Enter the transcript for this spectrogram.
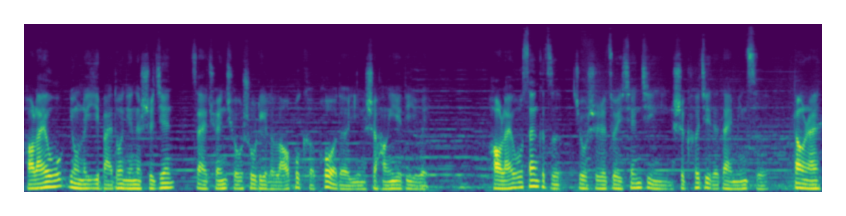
好莱坞用了一百多年的时间，在全球树立了牢不可破的影视行业地位。好莱坞三个字就是最先进影视科技的代名词。当然，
